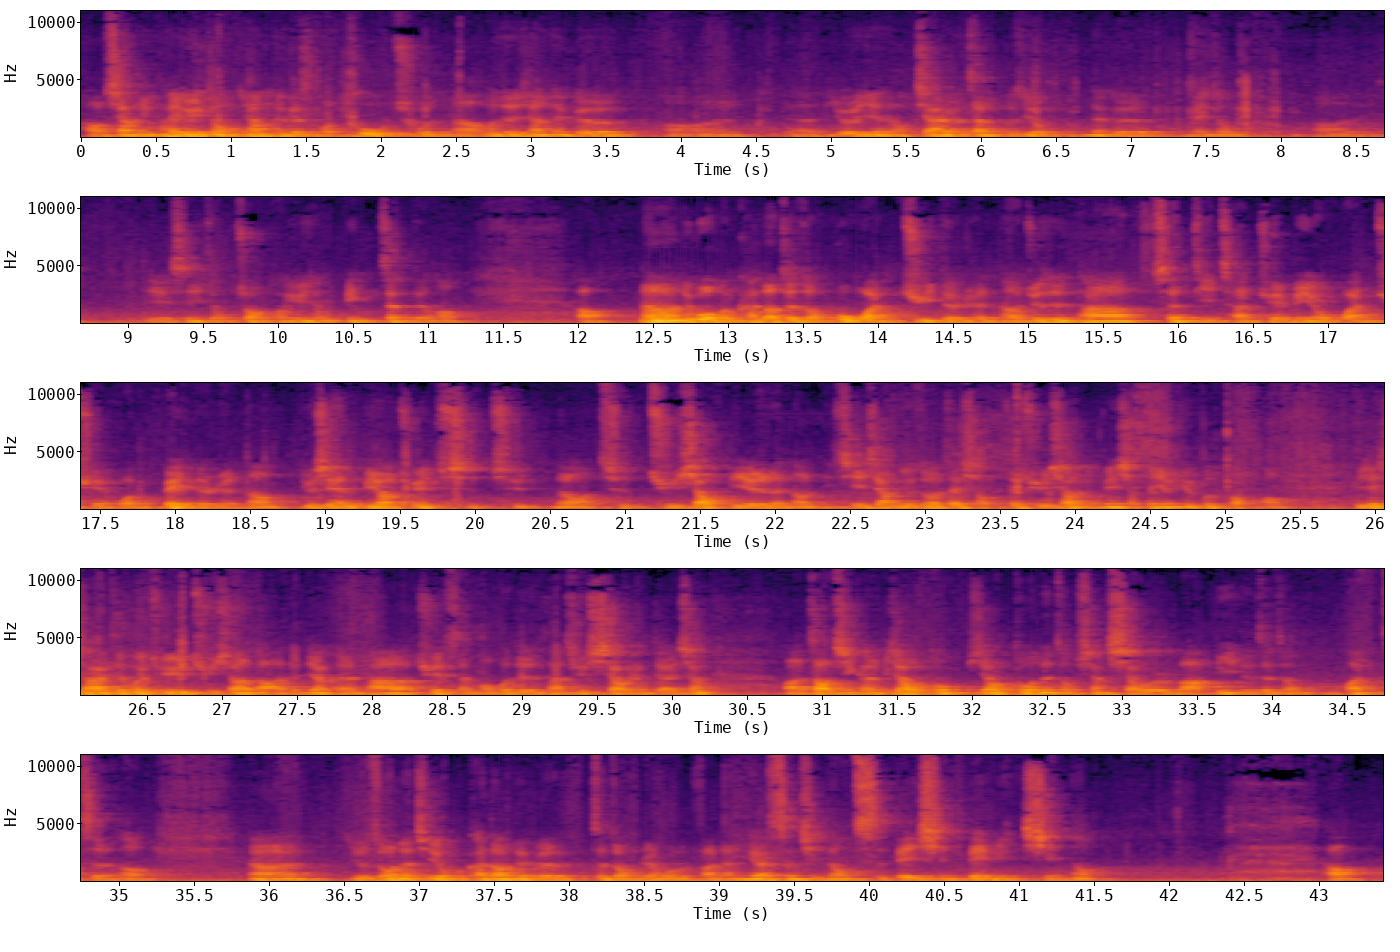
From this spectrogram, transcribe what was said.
好像还有一种像那个什么兔唇啊，或者是像那个。有一点哦，加油站不是有那个那种啊、也是一种状况，有一种病症的哈。好，那如果我们看到这种不完具的人哈，就是他身体残缺没有完全完备的人哈，有些人不要去取取啊取取笑别人哦。你其实像有时候在小在学校里面，小朋友因为不懂哦，有些小孩子会去取笑啊，人家可能他缺什么，或者是他去笑人家，像。啊，早期可能比较多比较多那种像小儿麻痹的这种患者哈，那有时候呢，其实我们看到那个这种人，我们反而应该升起那种慈悲心、悲悯心哦。好，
